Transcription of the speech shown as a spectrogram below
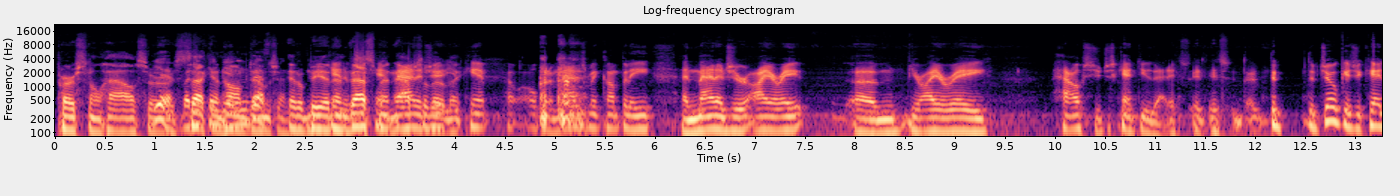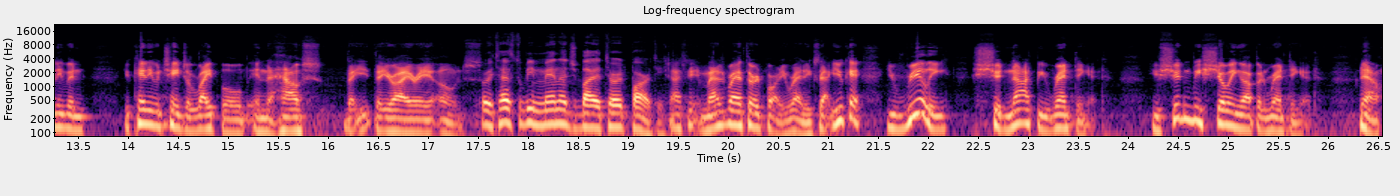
personal house or Yeah, a but it can second be an home. Dem- investment. It'll be you an investment. You can't manage absolutely. it. You can't open a management company and manage your IRA, um, your IRA house. You just can't do that. It's it, it's the, the joke is you can't even you can't even change a light bulb in the house that you, that your IRA owns. So it has to be managed by a third party. Actually, managed by a third party, right? Exactly. You can You really should not be renting it. You shouldn't be showing up and renting it. Now,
